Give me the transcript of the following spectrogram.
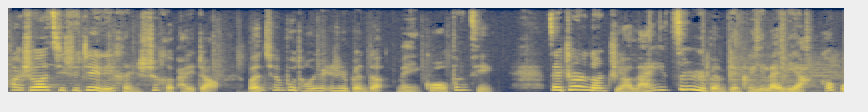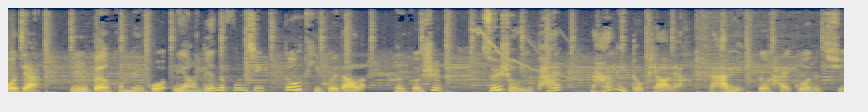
话说，其实这里很适合拍照，完全不同于日本的美国风情。在这儿呢，只要来一次日本，便可以来两个国家，日本和美国两边的风情都体会到了，很合适。随手一拍，哪里都漂亮，哪里都还过得去。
